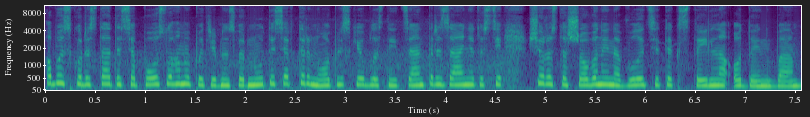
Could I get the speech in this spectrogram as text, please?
Аби скористатися послугами, потрібно звернутися в Тернопільський обласний центр зайнятості, що розташований на вулиці Текстильна, 1Б.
